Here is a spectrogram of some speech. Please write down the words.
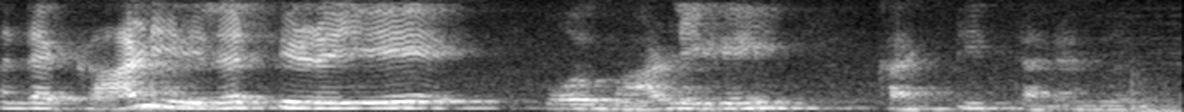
அந்த காணி நிலத்திலேயே ஒரு மாளிகை கட்டித் தர வேண்டும்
